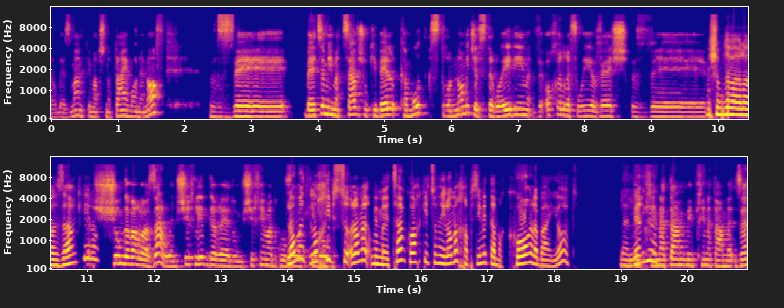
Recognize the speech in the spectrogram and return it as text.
הרבה זמן כמעט שנתיים on and off בעצם ממצב שהוא קיבל כמות אסטרונומית של סטרואידים ואוכל רפואי יבש ו... ושום דבר לא עזר כאילו? שום דבר לא עזר, הוא המשיך להתגרד, הוא המשיך עם התגובות. לא, לא כאילו... לא חיפשו, לא, במצב כוח קיצוני לא מחפשים את המקור לבעיות? לאלרגיות? מבחינתם, מבחינתם, זה,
